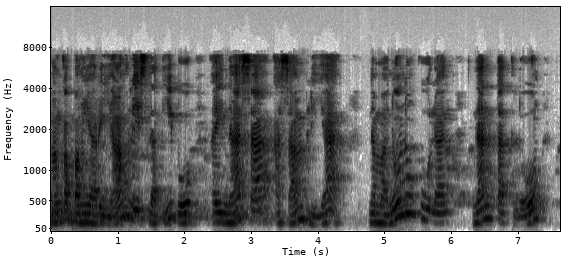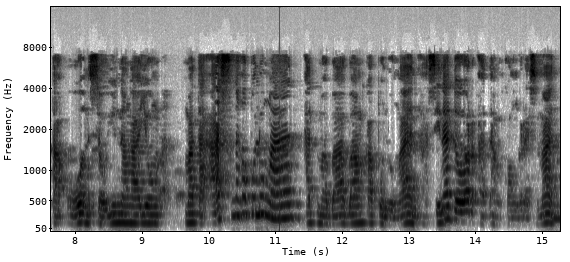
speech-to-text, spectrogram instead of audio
Ang kapangyarihang legislatibo ay nasa asambleya na manunungkulan ng tatlong taon. So yun na nga yung mataas na kapulungan at mababang kapulungan ang senador at ang congressman.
